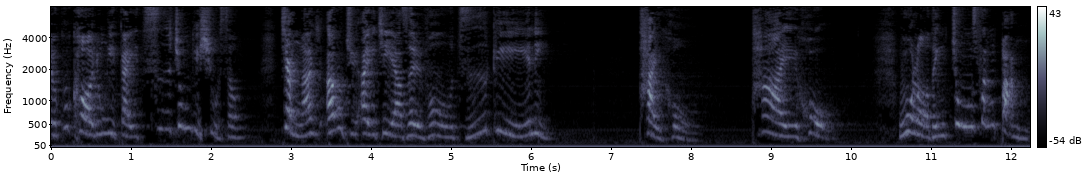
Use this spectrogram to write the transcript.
如果考用一个此中的血手，将俺傲举哀家人物赐给你，太后，太后！吴老丁终身棒，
